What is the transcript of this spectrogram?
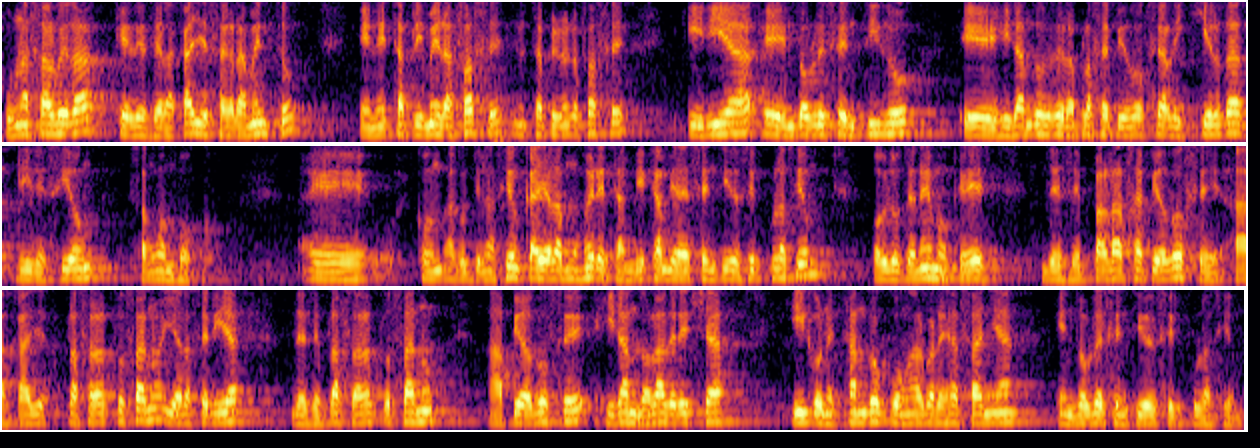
con una salvedad que desde la calle Sagramento, en esta primera fase, en esta primera fase, iría en doble sentido, eh, girando desde la Plaza de Pío XII a la izquierda, dirección San Juan Bosco. Eh, a continuación, calle Las Mujeres también cambia de sentido de circulación. Hoy lo tenemos que es desde Plaza Pío XII a Plaza del Altozano y ahora sería desde Plaza del Altozano a Pío XII girando a la derecha y conectando con Álvarez Azaña en doble sentido de circulación.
